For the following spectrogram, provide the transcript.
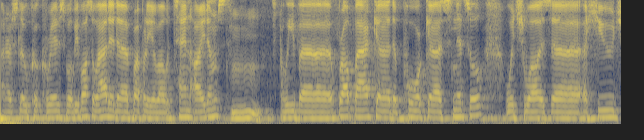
and our slow cooked ribs. But we've also added uh, probably about 10 items. Mm-hmm. We've uh, brought back uh, the pork uh, schnitzel, which was a huge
